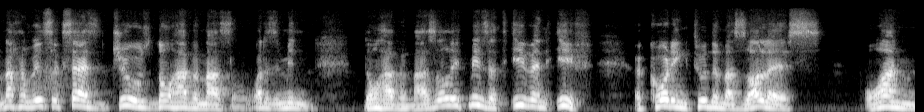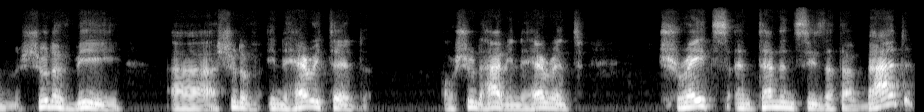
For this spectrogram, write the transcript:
Nachman Bar Yitzchak says Jews don't have a mazel. What does it mean? Don't have a mazel? It means that even if, according to the Mazalis, one should have be uh, should have inherited or should have inherent traits and tendencies that are bad,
